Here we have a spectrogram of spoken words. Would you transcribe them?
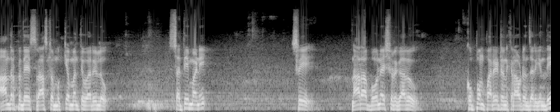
ఆంధ్రప్రదేశ్ రాష్ట్ర ముఖ్యమంత్రి వర్యులు సతీమణి శ్రీ నారా భువనేశ్వర్ గారు కుప్పం పర్యటనకి రావడం జరిగింది.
